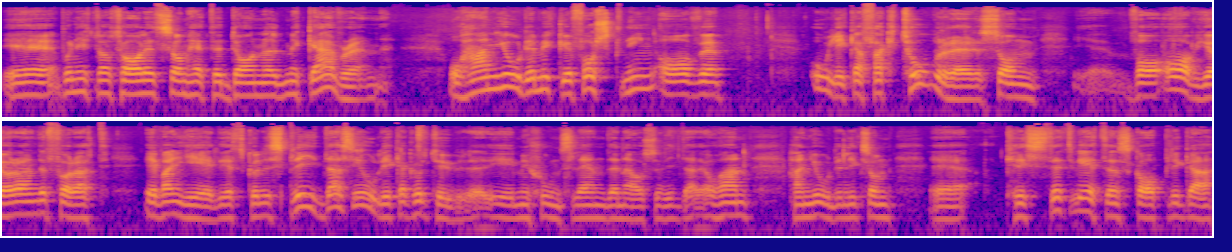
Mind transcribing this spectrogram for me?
eh, på 1900-talet som hette Donald McGavran. Och han gjorde mycket forskning av eh, olika faktorer som eh, var avgörande för att evangeliet skulle spridas i olika kulturer, i missionsländerna och så vidare. Och han, han gjorde liksom eh, kristet vetenskapliga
